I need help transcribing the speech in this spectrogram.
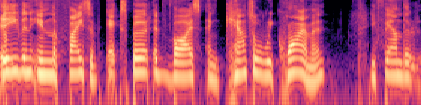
even in the face of expert advice and council requirement. He found that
